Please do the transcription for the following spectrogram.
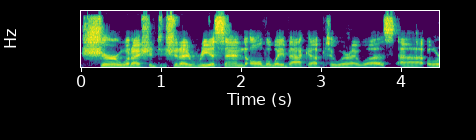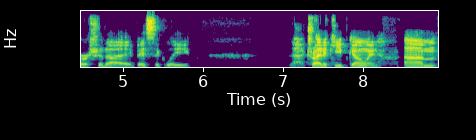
sure what I should. Should I reascend all the way back up to where I was, uh, or should I basically uh, try to keep going? Um,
